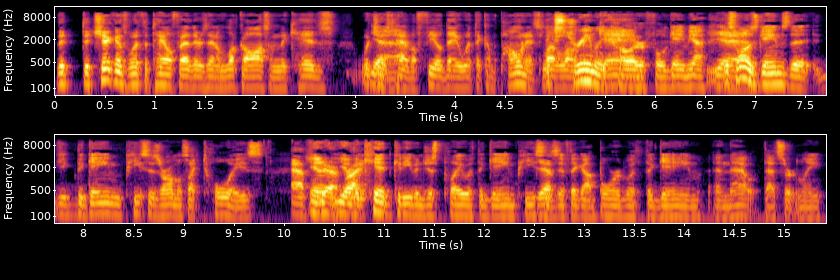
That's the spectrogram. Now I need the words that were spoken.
the the chickens with the tail feathers in them look awesome. The kids would just have a field day with the components, let extremely game. colorful game. Yeah. it's one of those games that you, the game pieces are almost like toys. Absolutely, And, you know, right. the kid could even just play with the game pieces Yep. if they got bored with the game, and that that certainly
